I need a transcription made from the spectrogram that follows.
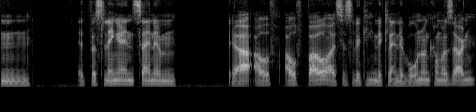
ein, etwas länger in seinem ja, Auf, Aufbau, also es ist wirklich eine kleine Wohnung, kann man sagen.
